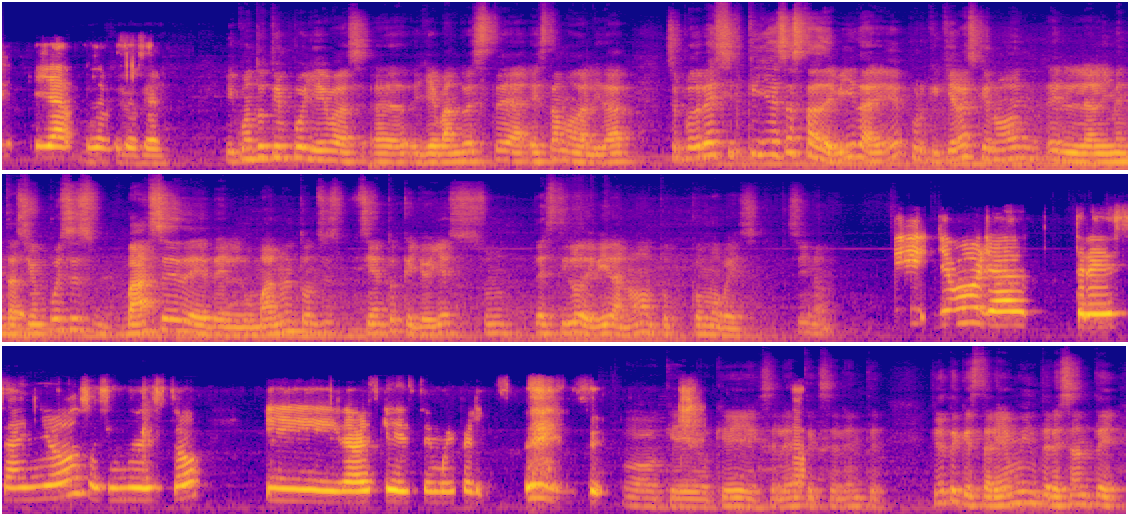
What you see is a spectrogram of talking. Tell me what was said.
y ya, pues empecé a hacer. ¿Y cuánto tiempo llevas eh, llevando este, esta modalidad? Se podría decir que ya es hasta de vida, ¿eh? Porque quieras que no, en- en la alimentación pues es base de- del humano, entonces siento que yo ya es un estilo de vida, ¿no? ¿Tú cómo ves? Sí, ¿no? Sí, llevo ya tres años haciendo esto y la verdad es que estoy muy feliz. sí. Ok, ok, excelente, excelente. Fíjate que estaría muy interesante.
